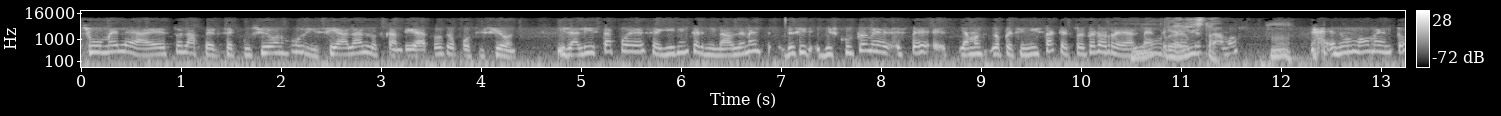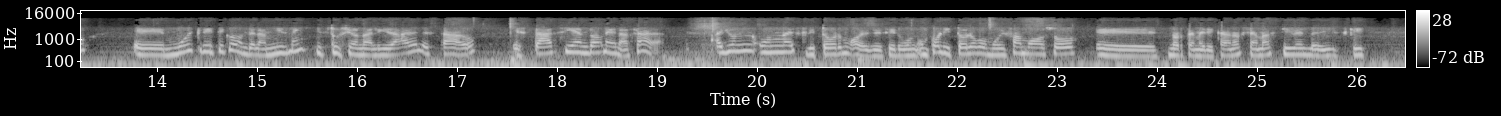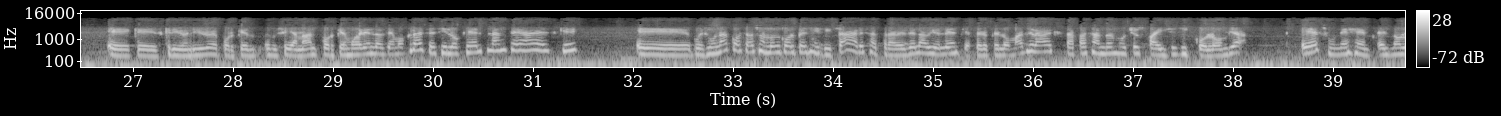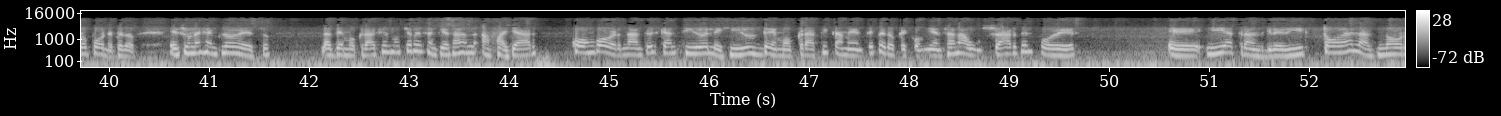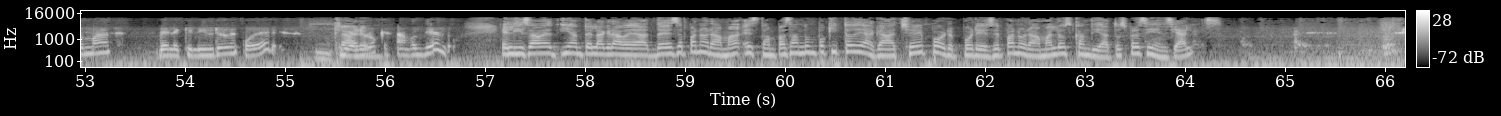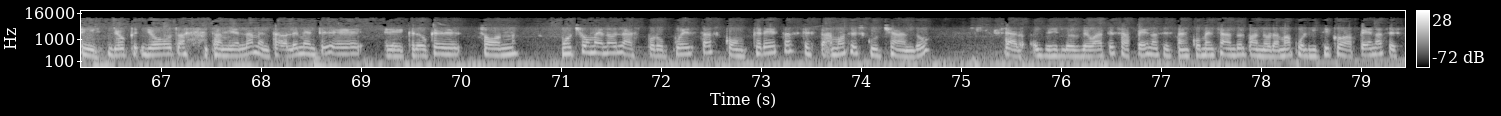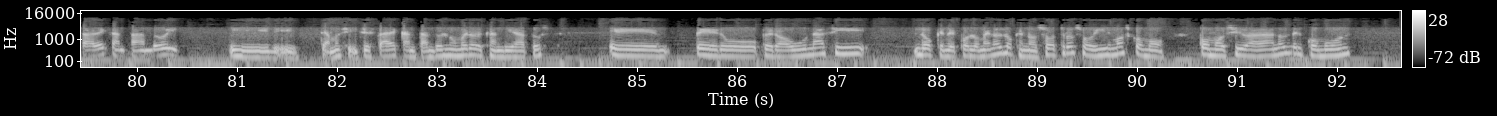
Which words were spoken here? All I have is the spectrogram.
Súmele a esto la persecución judicial a los candidatos de oposición. Y la lista puede seguir interminablemente. Es decir, discúlpeme, este, digamos, lo pesimista que estoy, pero realmente creo que estamos mm. en un momento eh, muy crítico donde la misma institucionalidad del Estado está siendo amenazada. Hay un, un escritor, es decir, un, politólogo muy famoso eh, norteamericano que se llama Steven Levitsky, eh, que escribió un libro de por qué se llaman por qué mueren las democracias y lo que él plantea es que eh, pues una cosa son los golpes militares a través de la violencia, pero que lo más grave que está pasando en muchos países y Colombia es un ejemplo, él no lo pone, pero es un ejemplo de esto. Las democracias muchas veces empiezan a fallar con gobernantes que han sido elegidos democráticamente, pero que comienzan a usar del poder eh, y a transgredir todas las normas del equilibrio de poderes. Claro. es lo que estamos viendo. Elizabeth, y ante la gravedad de ese panorama, ¿están pasando un poquito de agache por, por ese panorama los candidatos presidenciales? Sí, yo, yo también lamentablemente eh, creo que son mucho menos las propuestas concretas que estamos escuchando. Claro, los debates apenas están comenzando, el panorama político apenas se está decantando y y, digamos, se está decantando el número de candidatos, eh, pero, pero aún así, lo que por lo menos lo que nosotros oímos como, como ciudadanos del común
